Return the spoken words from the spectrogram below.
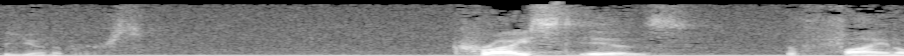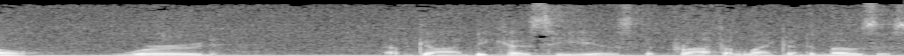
the universe. Christ is the final word of God because he is the prophet like unto Moses.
